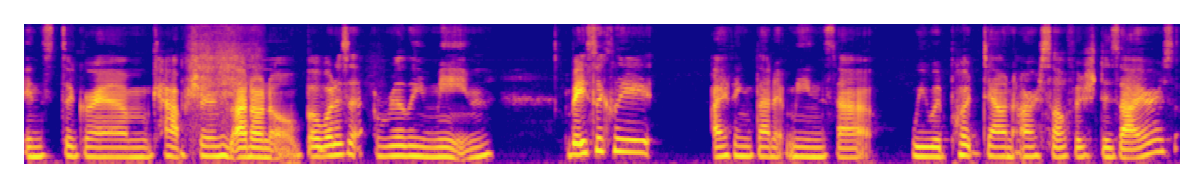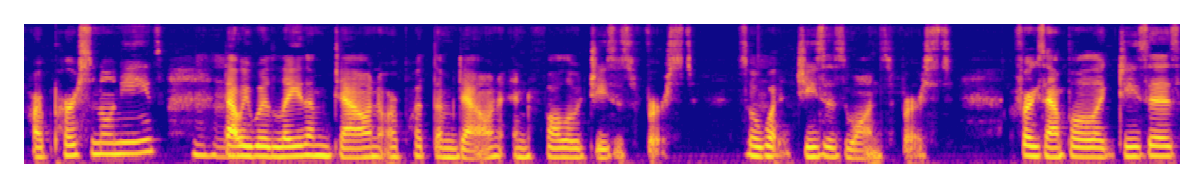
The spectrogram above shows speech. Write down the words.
Instagram captions. I don't know. But what does it really mean? Basically, I think that it means that we would put down our selfish desires, our personal needs, mm-hmm. that we would lay them down or put them down and follow Jesus first. So, mm-hmm. what Jesus wants first. For example, like Jesus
